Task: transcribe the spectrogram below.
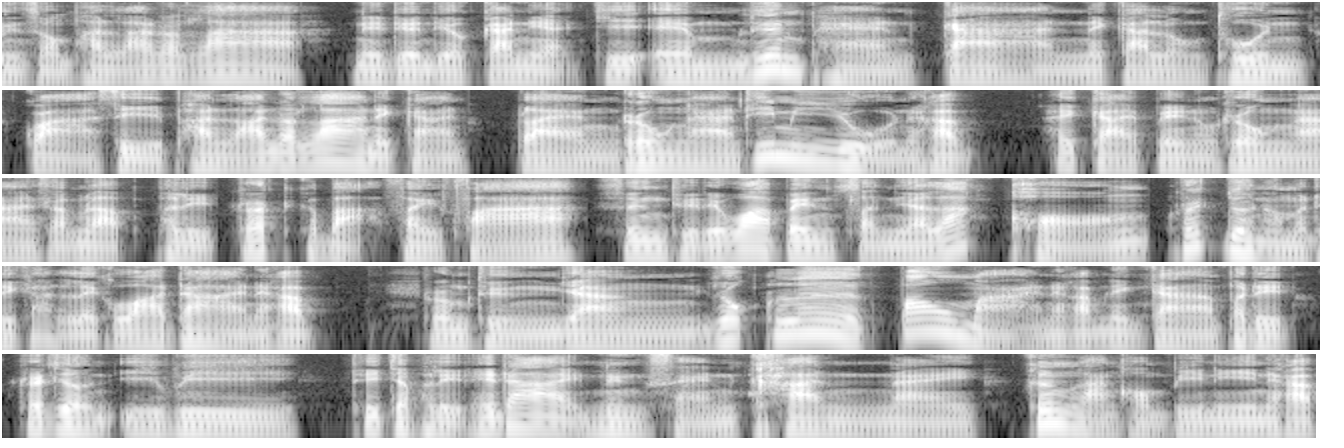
12,000 ล้านดอลลาร์ ในเดือนเดียวกันเนี่ย GM เลื่อนแผนการในการลงทุนกว่า 4,000 ล้านดอลลาร์ในการแปลงโรงงานที่มีอยู่นะครับ ให้กลายเป็นโรงงานสำหรับผลิตรถกระบะไฟฟ้า ซึ่งถือได้ว่าเป็นสัญลักษณ์ของรถยนต์อเมริกันเลยก็ว่าได้นะครับ รวมถึงยังยกเลิกเป้าหมายนะครับในการผลิตรถยนต์ EV ที่จะผลิตให้ได้ 1 0 0 0 0แสนคันในครึ่งหลังของปีนี้นะครับ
